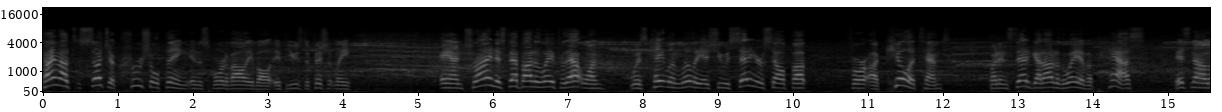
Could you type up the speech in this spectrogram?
Timeout's such a crucial thing in the sport of volleyball if used efficiently. And trying to step out of the way for that one was Caitlin Lilly as she was setting herself up for a kill attempt, but instead got out of the way of a pass. It's now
